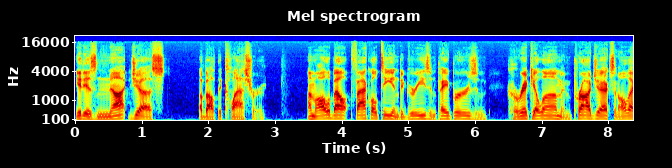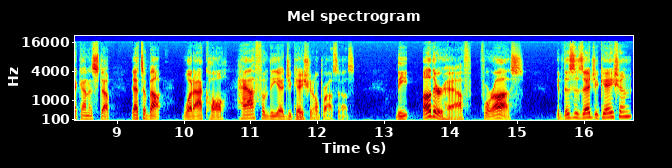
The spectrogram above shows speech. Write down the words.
It is not just about the classroom. I'm all about faculty and degrees and papers and curriculum and projects and all that kind of stuff. That's about what I call half of the educational process. The other half for us, if this is education,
